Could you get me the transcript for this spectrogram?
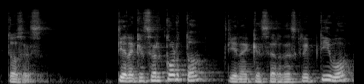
entonces, tiene que ser corto, tiene que ser descriptivo.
